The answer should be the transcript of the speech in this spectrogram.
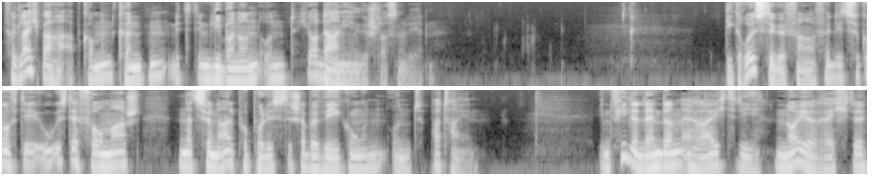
Vergleichbare Abkommen könnten mit dem Libanon und Jordanien geschlossen werden. Die größte Gefahr für die Zukunft der EU ist der Vormarsch nationalpopulistischer Bewegungen und Parteien. In vielen Ländern erreicht die neue Rechte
